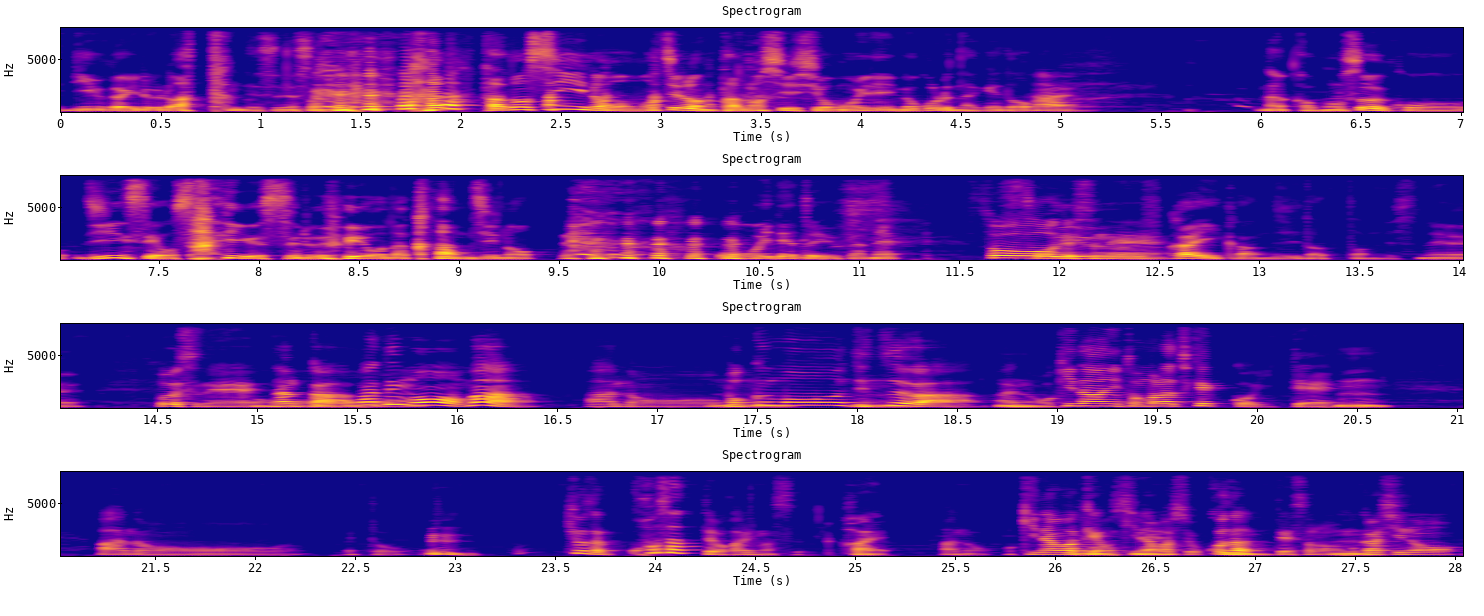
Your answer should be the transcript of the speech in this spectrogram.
理由がいろいろあったんですねそのた 楽しいのももちろん楽しいし思い出に残るんだけど、はい。なんかものすごいこう人生を左右するような感じの 思い出というかね。そうですそういうね深い感じだったんですね。そうですね。なんかまあでもまああのーうん。僕も実は、うん。あの沖縄に友達結構いて、うん、あのーえっと 京さんコザってわかります？はい、あの沖縄県沖縄市をコザってそのうん昔の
